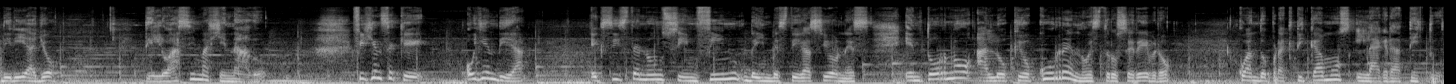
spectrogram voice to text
diría yo. ¿Te lo has imaginado? Fíjense que hoy en día existen un sinfín de investigaciones en torno a lo que ocurre en nuestro cerebro cuando practicamos la gratitud,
